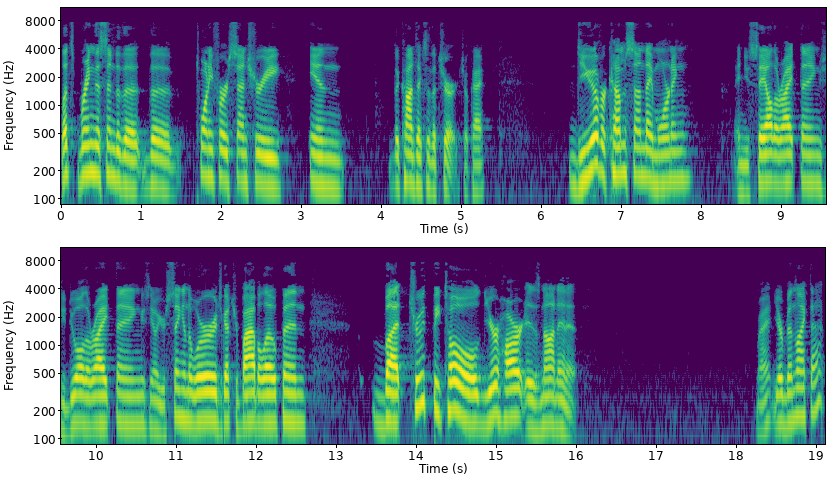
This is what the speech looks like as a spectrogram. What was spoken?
let's bring this into the the 21st century in the context of the church. Okay? Do you ever come Sunday morning and you say all the right things, you do all the right things, you know, you're singing the words, you got your Bible open, but truth be told, your heart is not in it. Right? You ever been like that?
